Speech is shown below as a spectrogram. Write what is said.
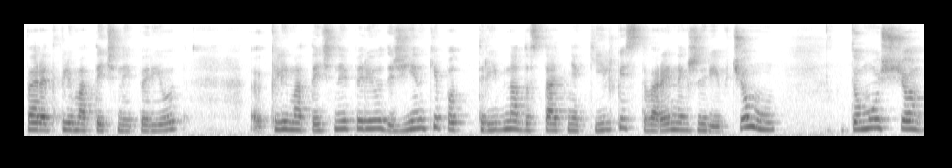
передкліматичний період. Кліматичний період жінки потрібна достатня кількість тваринних жирів. Чому? Тому що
